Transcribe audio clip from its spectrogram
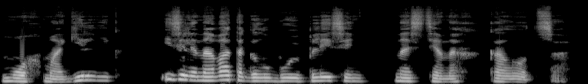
мох-могильник и зеленовато-голубую плесень на стенах колодца.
